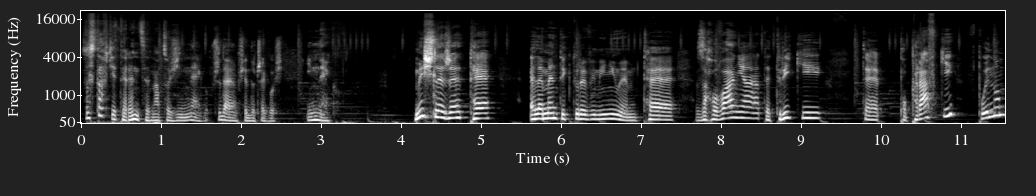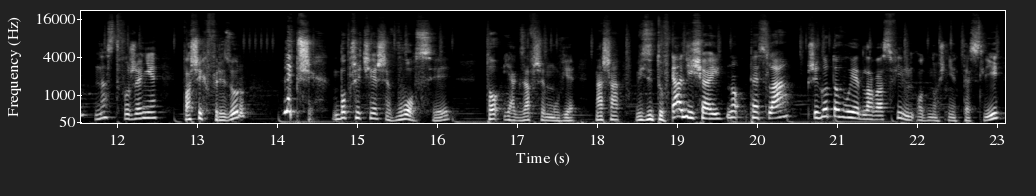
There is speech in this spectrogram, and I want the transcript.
Zostawcie te ręce na coś innego, przydają się do czegoś innego. Myślę, że te elementy, które wymieniłem, te zachowania, te triki, te poprawki wpłyną na stworzenie waszych fryzur lepszych, bo przecież włosy to, jak zawsze mówię, nasza wizytówka. Ja dzisiaj, no Tesla, przygotowuję dla was film odnośnie Tesli,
